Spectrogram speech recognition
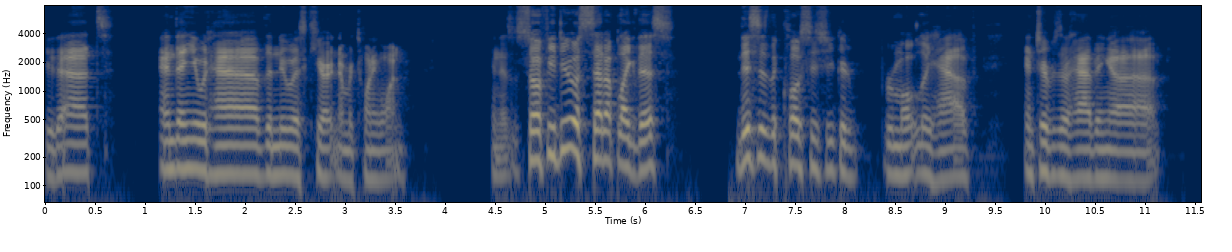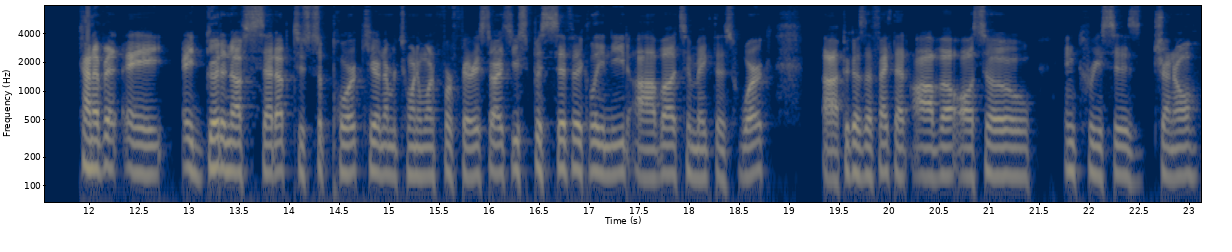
do that. And then you would have the newest key art number 21. And. So if you do a setup like this, this is the closest you could remotely have in terms of having a kind of a, a, a good enough setup to support art number 21 for fairy stars. You specifically need Ava to make this work uh, because the fact that Ava also increases general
